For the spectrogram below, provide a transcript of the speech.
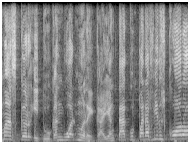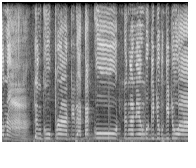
Masker itu kan buat mereka yang takut pada virus corona. Tengku Pra tidak takut dengan yang begitu-begituan,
